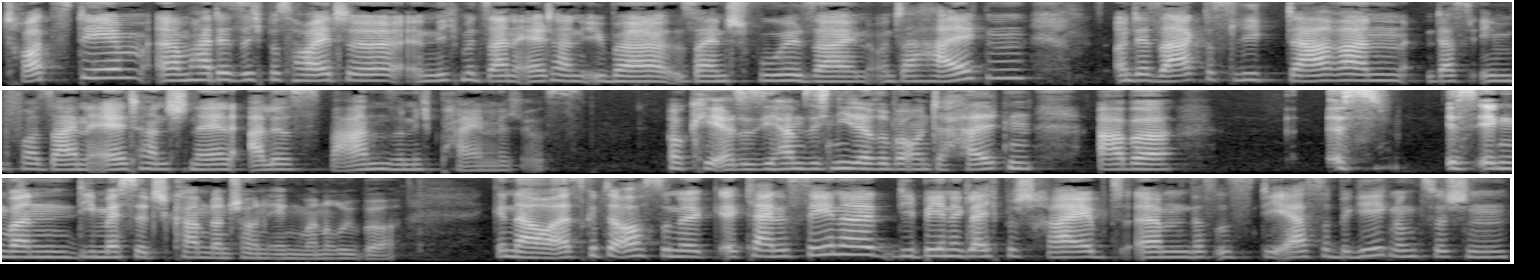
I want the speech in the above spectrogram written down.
Trotzdem ähm, hat er sich bis heute nicht mit seinen Eltern über sein Schwulsein unterhalten. Und er sagt, es liegt daran, dass ihm vor seinen Eltern schnell alles wahnsinnig peinlich ist. Okay, also sie haben sich nie darüber unterhalten, aber es ist irgendwann, die Message kam dann schon irgendwann rüber. Genau, es gibt ja auch so eine kleine Szene, die Bene gleich beschreibt. Ähm, das ist die erste Begegnung zwischen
